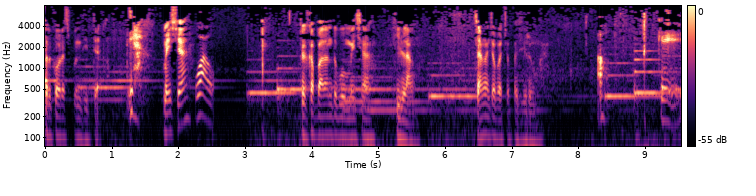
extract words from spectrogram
Tergores pun tidak. Ya, Meisha, wow. kekebalan tubuh Meisha hilang. Jangan coba-coba di rumah. Oh, oke.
